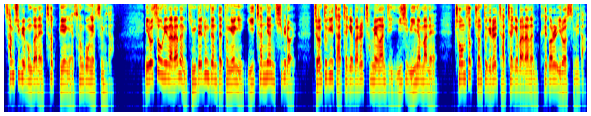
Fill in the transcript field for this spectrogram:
30여 분간의 첫 비행에 성공했습니다. 이로써 우리나라는 김대중 전 대통령이 2000년 11월 전투기 자체 개발을 천명한 지 22년 만에 초음속 전투기를 자체 개발하는 쾌거를 이뤘습니다.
